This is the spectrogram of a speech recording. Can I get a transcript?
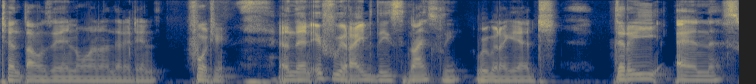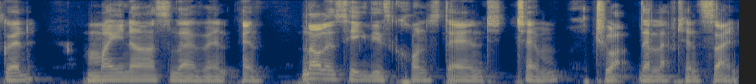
10,140 and then if we write this nicely we're gonna get 3n squared minus 11n now let's take this constant term to the left hand side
